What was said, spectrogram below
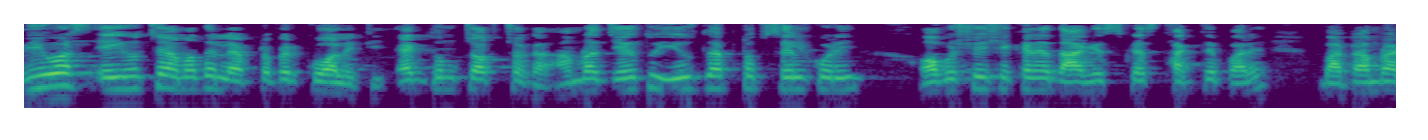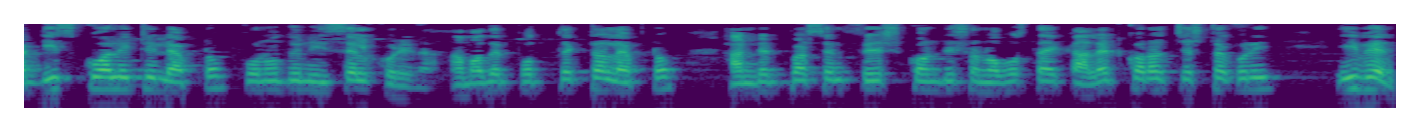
ভিউয়ার্স এই হচ্ছে আমাদের ল্যাপটপের কোয়ালিটি একদম চকচকা। আমরা যেহেতু ইউজ ল্যাপটপ সেল করি অবশ্যই সেখানে দাগ স্ক্র্যাচ থাকতে পারে বাট আমরা ডিস কোয়ালিটি ল্যাপটপ কোনোদিনই সেল করি না। আমাদের প্রত্যেকটা laptop hundred percent fresh condition অবস্থায় কালেক্ট করার চেষ্টা করি। ইভেন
